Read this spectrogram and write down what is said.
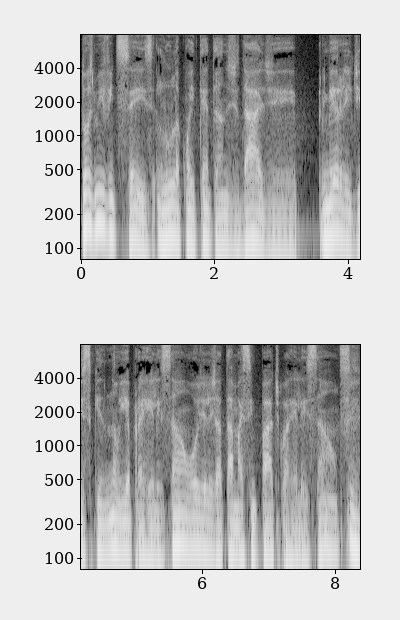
2026, Lula com 80 anos de idade, Primeiro ele disse que não ia para a reeleição, hoje ele já está mais simpático à reeleição. Sim.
